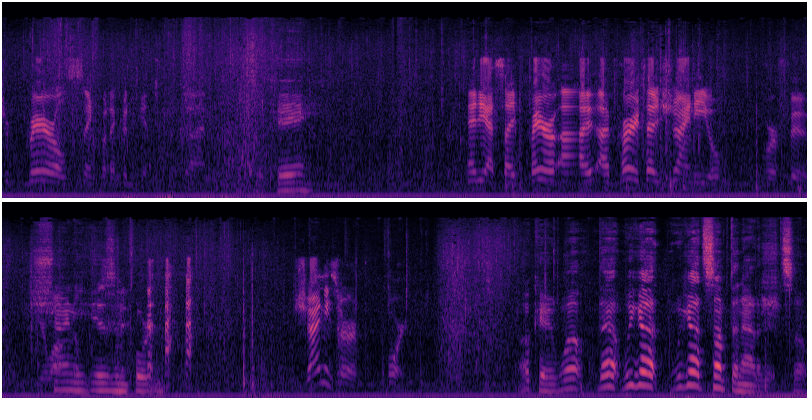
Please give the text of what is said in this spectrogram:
Your barrels sink when I couldn't get to them in time. Okay. And yes, I, par- I, I prioritize shiny over food. You're Shiny welcome. is important. Shinies are important. okay, well that we got we got something out of it, so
